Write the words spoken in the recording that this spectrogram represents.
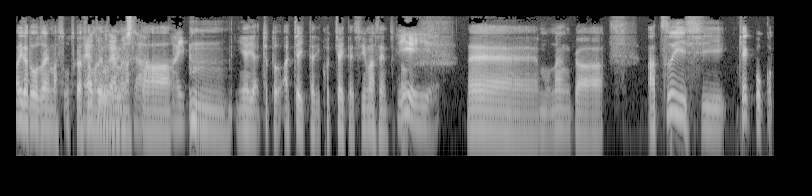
ありがとうございます。お疲れ様でございました。いましたうん。いやいや、ちょっとあっちゃ行ったり、こっちゃ行ったりすいません。ちょっといえいえ。えー、もうなんか、暑いし、結構こ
